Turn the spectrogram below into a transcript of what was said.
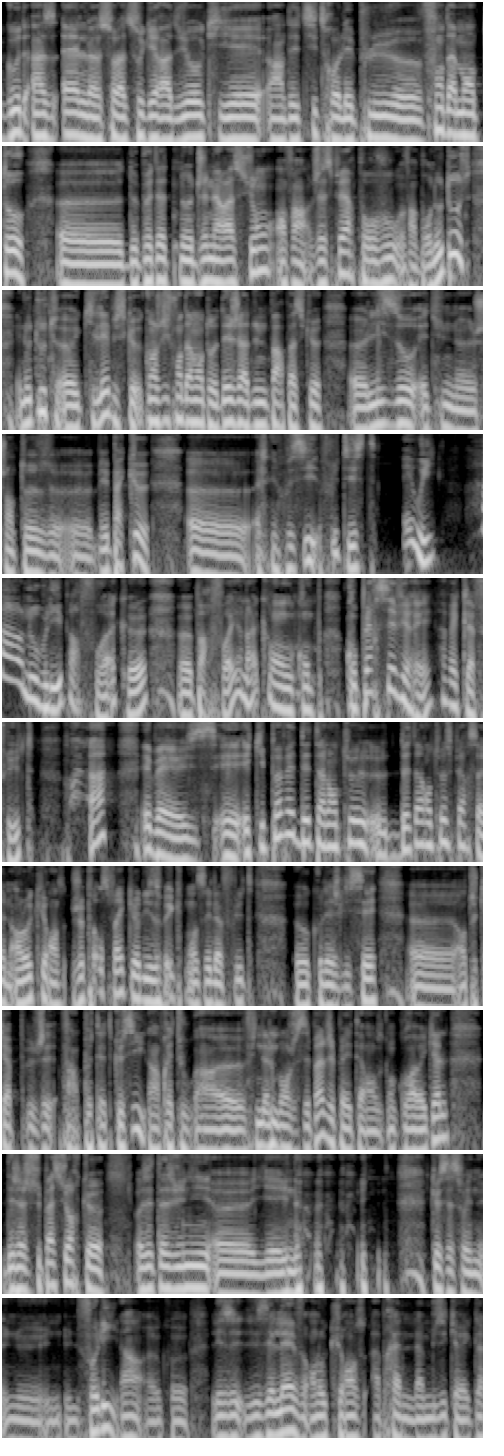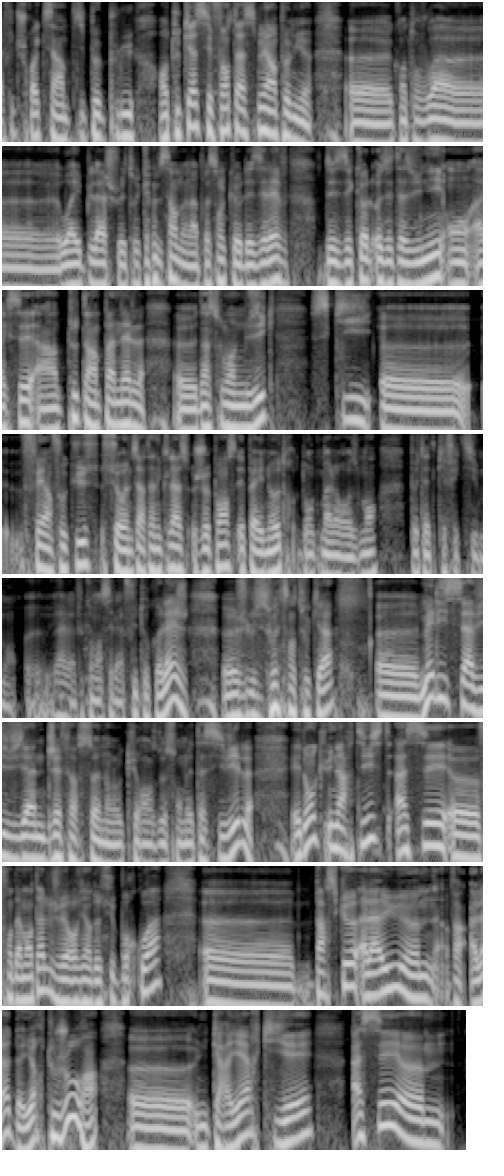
Good as Hell sur la Tsugi Radio, qui est un des titres les plus euh, fondamentaux euh, de peut-être notre génération. Enfin, j'espère pour vous, enfin pour nous tous et nous toutes euh, qu'il est, puisque quand je dis fondamentaux, déjà d'une part parce que Lizzo est une chanteuse, mais pas que, elle est aussi flûtiste. Et oui. Ah, on oublie parfois que euh, parfois il y en a qui ont persévéré avec la flûte, voilà, et ben et, et qui peuvent être des talentueux, euh, des talentueuses personnes. En l'occurrence, je pense pas que Lizzo ait commencé la flûte euh, au collège-lycée. Euh, en tout cas, enfin peut-être que si. hein, après tout, hein, euh, finalement, je sais pas. J'ai pas été en, en cours avec elle. Déjà, je suis pas sûr que aux États-Unis il y ait une que ce soit une, une, une, folie, hein, euh, que les, les élèves, en l'occurrence, apprennent la musique avec la flûte. Je crois que c'est un petit peu plus, en tout cas, c'est fantasmé un peu mieux. Euh, quand on voit euh, Whiplash ou les trucs comme ça, on a l'impression que les élèves des écoles aux États-Unis ont accès à un, tout un panel euh, d'instruments de musique, ce qui euh, fait un focus sur une certaine classe, je pense, et pas une autre. Donc malheureusement, peut-être qu'effectivement, euh, elle avait commencé la flûte au collège. Euh, je lui souhaite en tout cas. Euh, Melissa Jefferson, en l'occurrence de son état civil, et donc une artiste assez euh, fondamentale. Je vais revenir dessus. Pourquoi? Euh, Parce que elle a eu, euh, enfin, elle a d'ailleurs toujours hein, une carrière qui est assez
